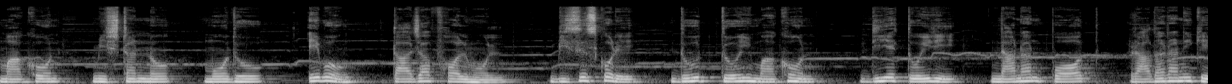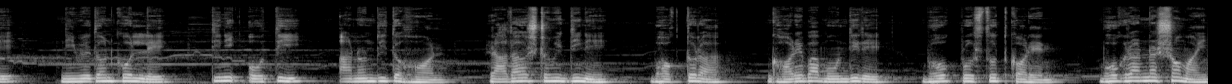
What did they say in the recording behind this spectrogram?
মাখন, মিষ্টান্ন মধু এবং তাজা ফলমূল, বিশেষ করে দুধ, দই, মাখন দিয়ে তৈরি নানান পদ রাধারানীকে নিবেদন করলে তিনি অতি আনন্দিত হন। রাধা অষ্টমীর দিনে ভক্তরা ঘরে বা মন্দিরে ভোগ প্রস্তুত করেন। ভোগ রান্নার সময়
